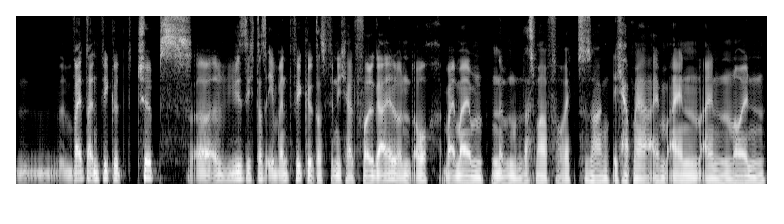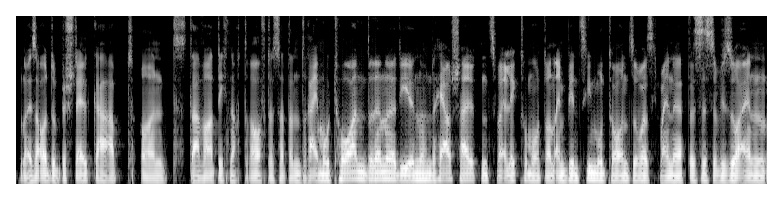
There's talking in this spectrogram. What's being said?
weiterentwickelte Chips, äh, wie sich das eben entwickelt, das finde ich halt voll geil. Und auch bei meinem, um das mal vorweg zu sagen, ich habe mir ein, ein neuen, neues Auto bestellt gehabt und da warte ich noch drauf. Das hat dann drei Motoren drinne, die hin und her schalten, zwei Elektromotoren, ein Benzinmotor und sowas. Ich meine, das ist sowieso ein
